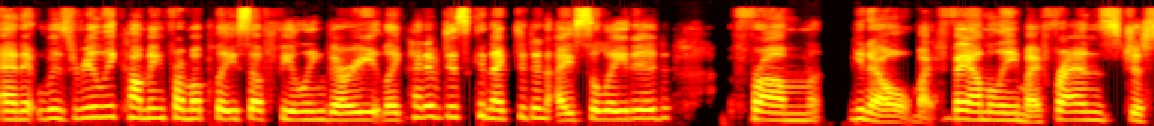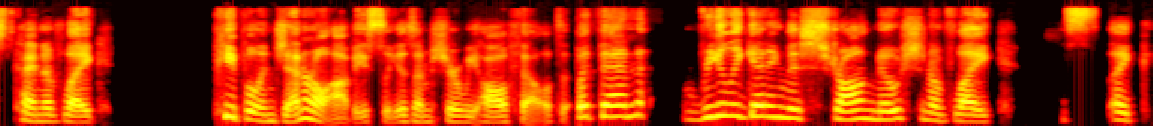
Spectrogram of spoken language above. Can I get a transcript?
And it was really coming from a place of feeling very, like, kind of disconnected and isolated from, you know, my family, my friends, just kind of like people in general, obviously, as I'm sure we all felt. But then really getting this strong notion of like, like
